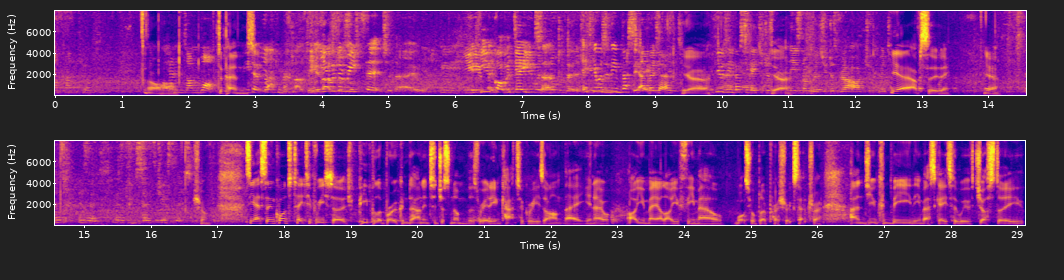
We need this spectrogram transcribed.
what kind of feeling? oh, Depends on what. You depends. don't document that, do you? If you were the researcher though, mm. you, If you've got the were with the data- numbers, If you was the investigator, Yeah. if you was the investigator just Yeah. these numbers, you'd just be like, oh, chuck them into Yeah, absolutely. Yeah. Sure. So yeah, so in quantitative research, people are broken down into just numbers really and categories, aren't they? You know, are you male, are you female, what's your blood pressure, etc. And you can be the investigator with just a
